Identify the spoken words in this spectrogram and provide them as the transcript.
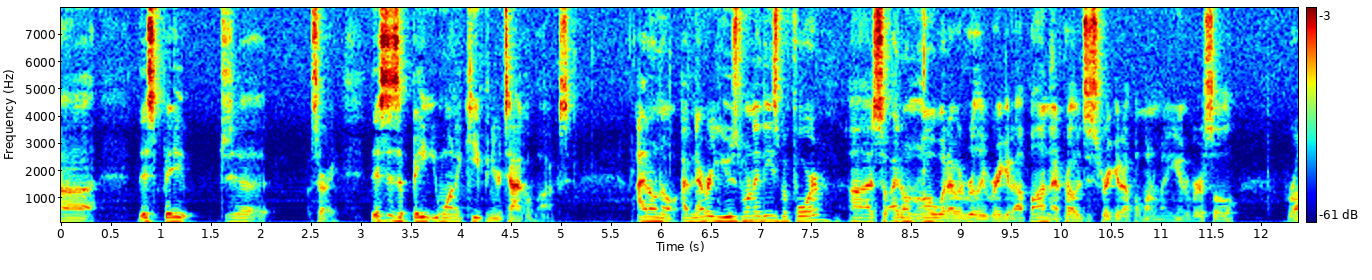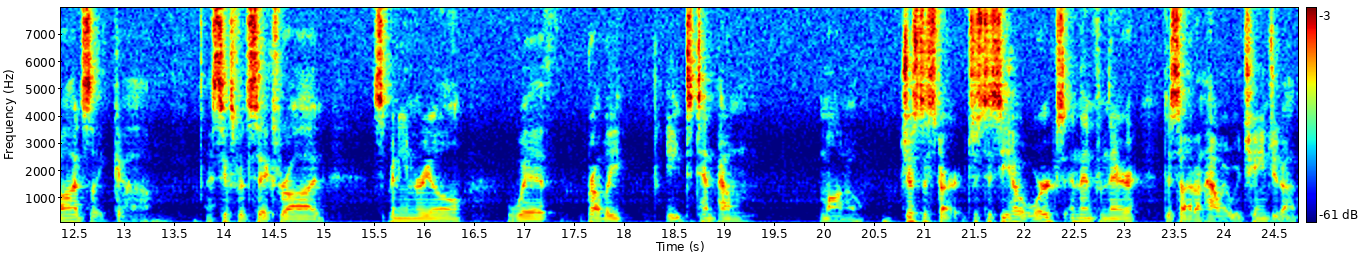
Uh, this bait, uh, sorry, this is a bait you want to keep in your tackle box. I don't know. I've never used one of these before, uh, so I don't know what I would really rig it up on. I'd probably just rig it up on one of my universal rods, like um, a six foot six rod, spinning reel, with probably eight to ten pound mono, just to start, just to see how it works, and then from there decide on how I would change it up.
